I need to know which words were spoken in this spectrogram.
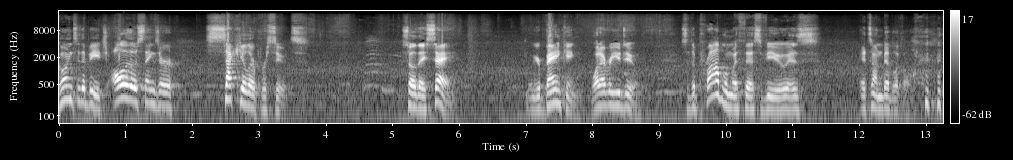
going to the beach, all of those things are secular pursuits. So they say. You're banking, whatever you do. So the problem with this view is it's unbiblical.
